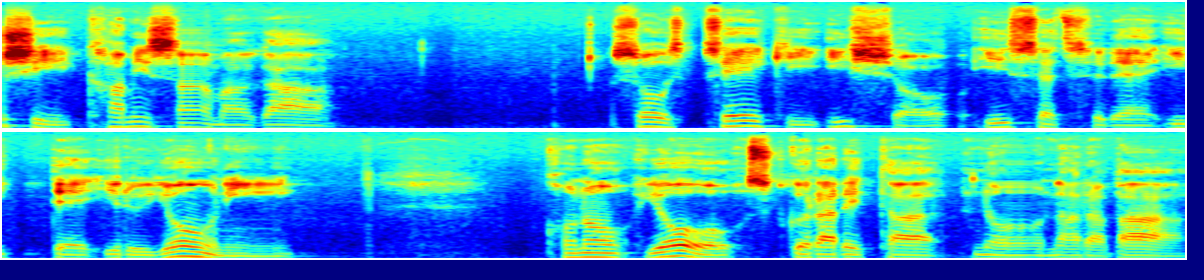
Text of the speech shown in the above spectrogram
し神様が創世記一章一節で言っているようにこの世を作られたのならば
